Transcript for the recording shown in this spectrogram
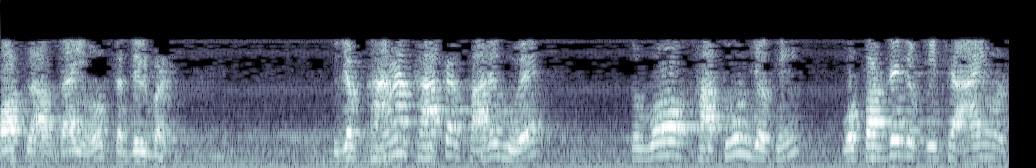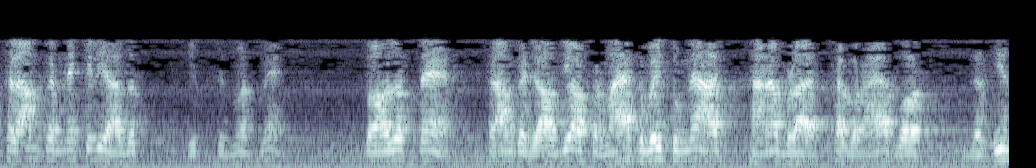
حوصلہ افزائی ہو، اس کا دل بڑھے۔ تو جب کھانا کھا کر فارغ ہوئے، تو وہ خاتون جو تھیں، وہ پردے کے پیچھے آئیں اور سلام کرنے کے لیے حضرت کی خدمت میں۔ تو حضرت نے سلام کا جواب دیا اور فرمایا کہ بھائی تم نے آج کھانا بڑا اچھا بنایا، بہت لذیذ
